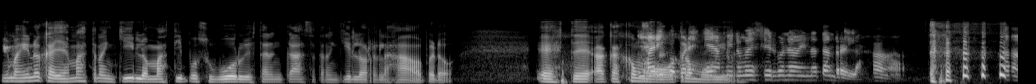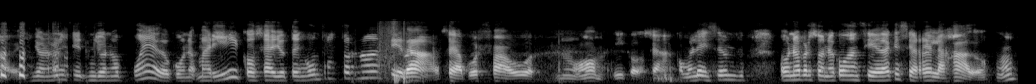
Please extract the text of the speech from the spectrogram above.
me imagino que allá es más tranquilo, más tipo suburbio, estar en casa, tranquilo, relajado, pero este, acá es como Marico, otra pero es que a mí no me sirve una vaina tan relajada. Yo no, yo no puedo con marico, o sea, yo tengo un trastorno de ansiedad, o sea, por favor, no, marico, o sea, ¿cómo le dice un- a una persona con ansiedad que sea relajado? ¿no?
